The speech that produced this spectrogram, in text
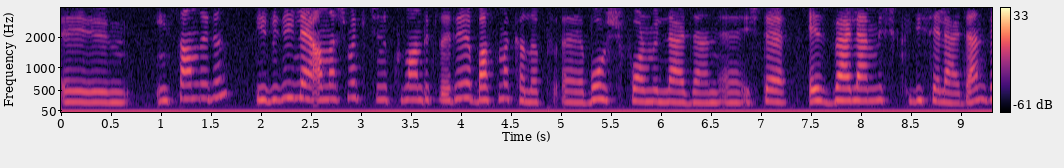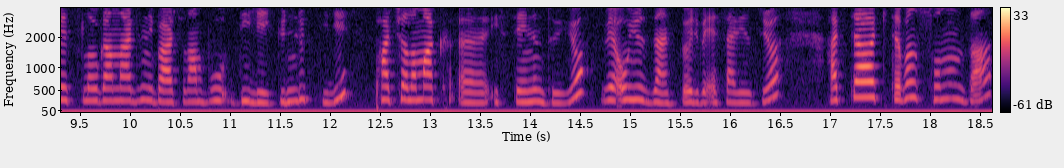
e, insanların birbiriyle anlaşmak için kullandıkları basma kalıp, e, boş formüllerden, e, işte ezberlenmiş klişelerden ve sloganlardan ibaret olan bu dili, günlük dili parçalamak e, isteğini duyuyor ve o yüzden böyle bir eser yazıyor. Hatta kitabın sonunda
